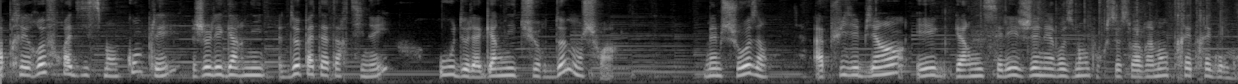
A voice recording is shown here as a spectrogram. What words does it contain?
Après refroidissement complet, je les garnis de pâte à tartiner ou de la garniture de mon choix. Même chose, appuyez bien et garnissez-les généreusement pour que ce soit vraiment très très gourmand.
